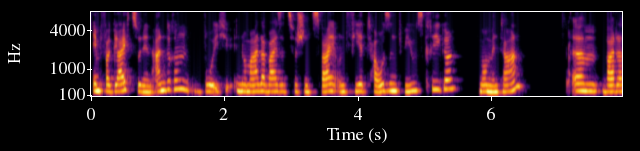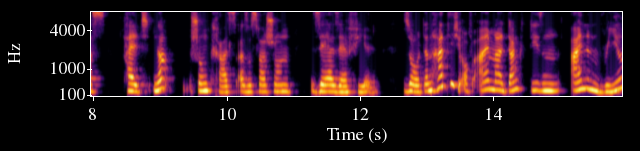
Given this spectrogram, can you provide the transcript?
Im Vergleich zu den anderen, wo ich normalerweise zwischen 2.000 und 4.000 Views kriege, momentan ähm, war das halt ne, schon krass. Also es war schon sehr, sehr viel. So, dann hatte ich auf einmal dank diesen einen Reel,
